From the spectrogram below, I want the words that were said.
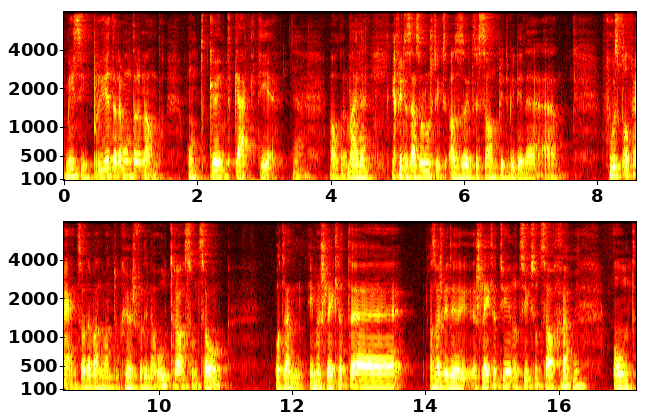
Wir sind Brüder untereinander und gehen gegen die. Ja. Oder? Ich, meine, ich finde das auch so lustig, also so interessant bei, bei den äh, Fußballfans, oder? Wenn, wenn du hörst von den Ultras und so, und dann immer schlägelt, äh, also weißt du, wieder tun und Zeugs und Sachen und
